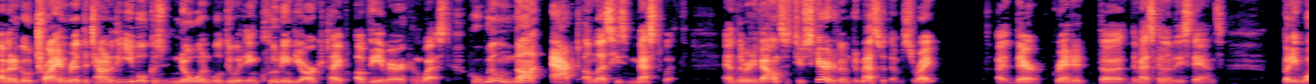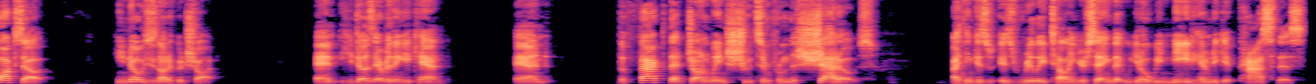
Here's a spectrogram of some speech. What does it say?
I'm going to go try and rid the town of the evil because no one will do it, including the archetype of the American West, who will not act unless he's messed with. And Liberty Valance is too scared of him to mess with him. So, right uh, there, granted, the, the masculinity stands. But he walks out. He knows he's not a good shot. And he does everything he can. And the fact that John Wayne shoots him from the shadows I think is is really telling. You're saying that you know we need him to get past this.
